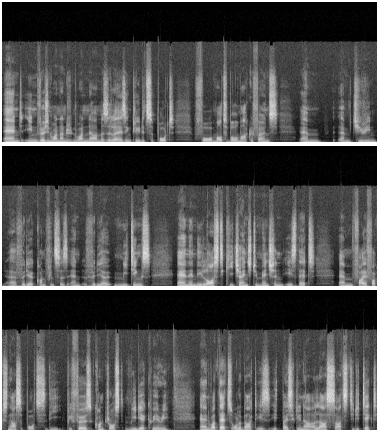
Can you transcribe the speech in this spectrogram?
And in version 101 now, Mozilla has included support for multiple microphones um, um, during uh, video conferences and video meetings. And then the last key change to mention is that um, Firefox now supports the prefers contrast media query. And what that's all about is it basically now allows sites to detect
